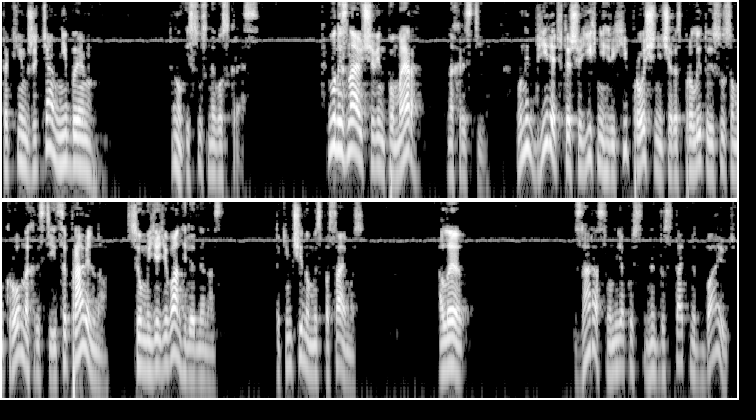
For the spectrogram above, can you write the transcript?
таким життям, ніби ну, Ісус не воскрес. Вони знають, що Він помер на Христі. Вони вірять в те, що їхні гріхи прощені через пролиту Ісусом кров на Христі. І це правильно. В цьому є Євангелія для нас. Таким чином ми спасаємось. Але зараз вони якось недостатньо дбають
